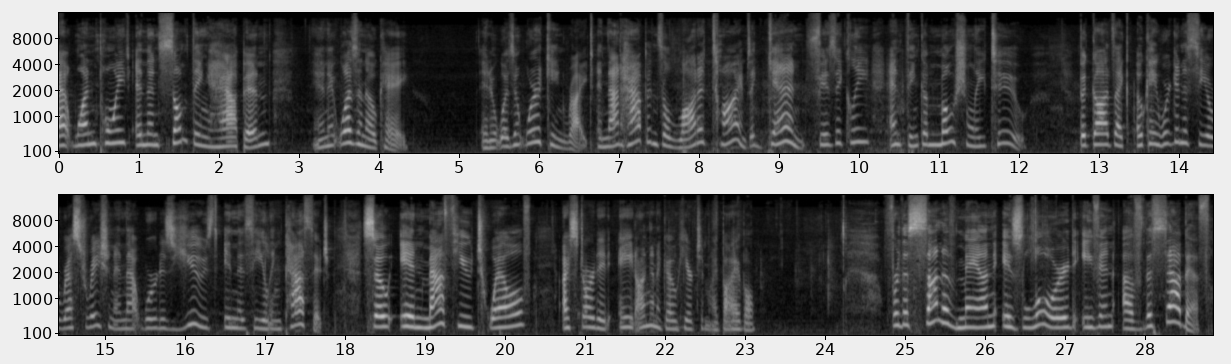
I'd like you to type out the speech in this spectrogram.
at one point and then something happened and it wasn't okay and it wasn't working right. And that happens a lot of times, again, physically and think emotionally too. But God's like, okay, we're going to see a restoration, and that word is used in this healing passage. So in Matthew 12, I started 8. I'm going to go here to my Bible. For the Son of Man is Lord even of the Sabbath.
